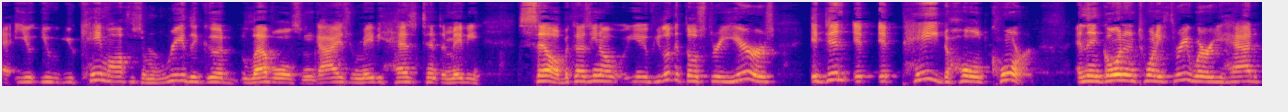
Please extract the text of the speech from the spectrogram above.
eh, you you you came off of some really good levels, and guys were maybe hesitant to maybe sell because you know if you look at those three years it didn't it it paid to hold corn. And then going in 23 where you had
